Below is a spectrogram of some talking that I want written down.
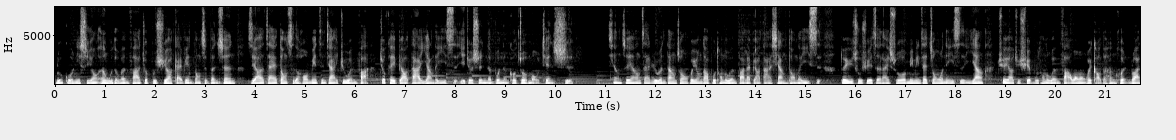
如果你使用 N 五的文法，就不需要改变动词本身，只要在动词的后面增加一句文法，就可以表达一样的意思，也就是能不能够做某件事。像这样在日文当中会用到不同的文法来表达相同的意思。对于初学者来说，明明在中文的意思一样，却要去学不同的文法，往往会搞得很混乱。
